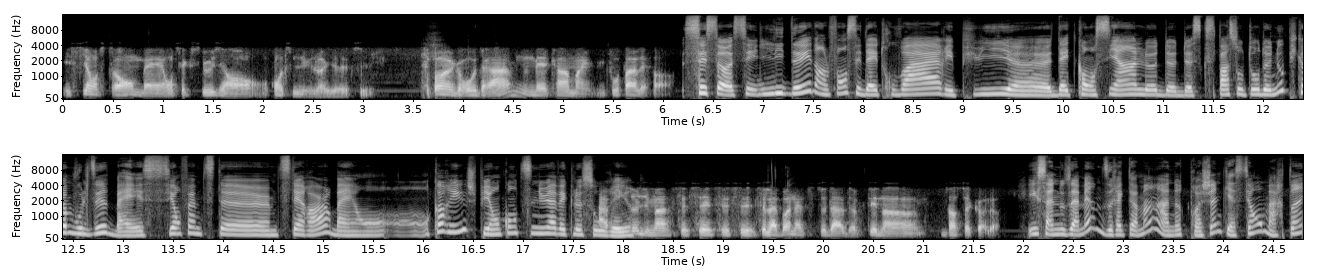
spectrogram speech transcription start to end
Et si on se trompe, ben on s'excuse et on, continue. Là. C'est pas un gros drame, mais quand même, il faut faire l'effort. C'est ça. C'est l'idée, dans le fond, c'est d'être ouvert et puis euh, d'être conscient là, de, de, ce qui se passe autour de nous. Puis comme vous le dites, ben si on fait une petite, euh, une petite erreur, ben on, on, corrige puis on continue avec le sourire. Absolument. C'est la bonne attitude à adopter dans, dans ce cas-là. Et ça nous amène directement à notre prochaine question, Martin.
